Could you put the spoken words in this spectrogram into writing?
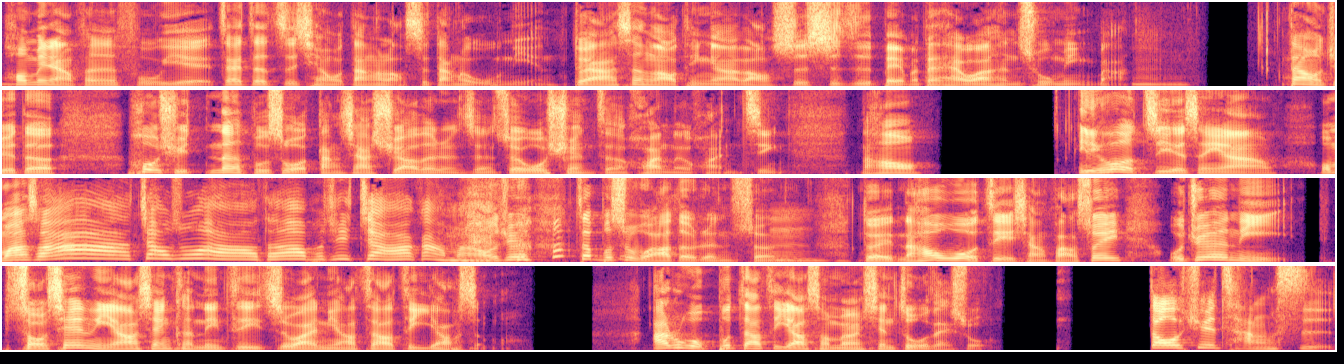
后面两份是服务业。在这之前，我当了老师，当了五年。对啊，是很好听啊，老师师资辈嘛，在台湾很出名吧。嗯。但我觉得，或许那不是我当下需要的人生，所以我选择换了环境。然后以后有职业生涯。我妈说啊，教书好的，不去教他干嘛？我觉得这不是我要的人生。嗯、对。然后我有自己想法，所以我觉得你首先你要先肯定自己之外，你要知道自己要什么。啊，如果不知道自己要什么，要先做再说。都去尝试，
